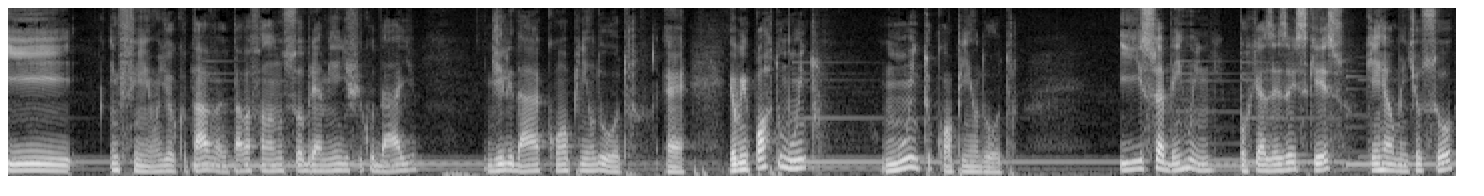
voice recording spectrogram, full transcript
E, enfim, onde eu estava? Eu estava falando sobre a minha dificuldade de lidar com a opinião do outro. É, eu me importo muito, muito com a opinião do outro. E isso é bem ruim, porque às vezes eu esqueço quem realmente eu sou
